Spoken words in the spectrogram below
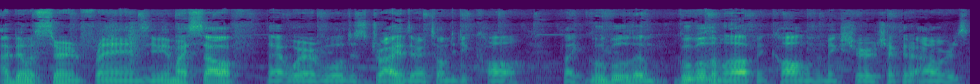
I've been with certain friends, even myself, that where we'll just drive there. I told them, did you call? Like Google them, Google them up and call them and make sure, check their hours.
